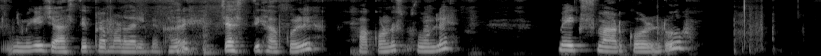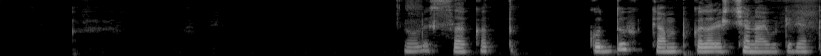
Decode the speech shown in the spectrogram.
ನಿಮಗೆ ಜಾಸ್ತಿ ಪ್ರಮಾಣದಲ್ಲಿ ಬೇಕಾದರೆ ಜಾಸ್ತಿ ಹಾಕ್ಕೊಳ್ಳಿ ಹಾಕ್ಕೊಂಡು ಸ್ಪೂನ್ಲೆ ಮಿಕ್ಸ್ ಮಾಡಿಕೊಂಡು ನೋಡಿ ಸಖತ್ ಕುದ್ದು ಕೆಂಪು ಕಲರ್ ಎಷ್ಟು ಚೆನ್ನಾಗಿಬಿಟ್ಟಿದೆ ಅಂತ.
